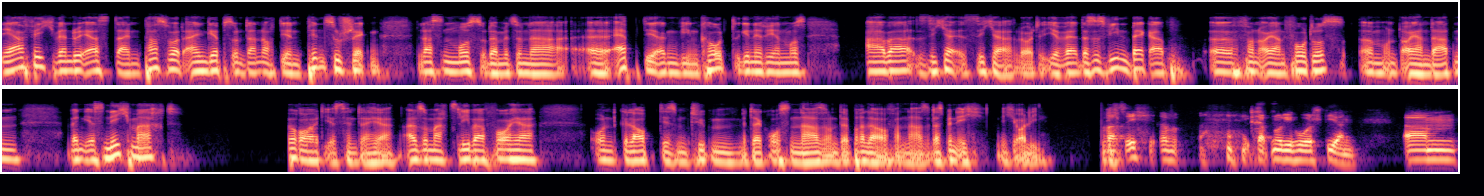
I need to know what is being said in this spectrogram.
nervig, wenn du erst dein Passwort eingibst und dann noch dir einen PIN zuschecken lassen musst oder mit so einer äh, App dir irgendwie einen Code generieren musst. Aber sicher ist sicher, Leute. Ihr werdet, das ist wie ein Backup äh, von euren Fotos ähm, und euren Daten. Wenn ihr es nicht macht, bereut ihr es hinterher. Also macht's lieber vorher und glaubt diesem Typen mit der großen Nase und der Brille auf der Nase. Das bin ich, nicht Olli. Was ich, äh, ich habe nur die hohe Stirn. Ähm,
